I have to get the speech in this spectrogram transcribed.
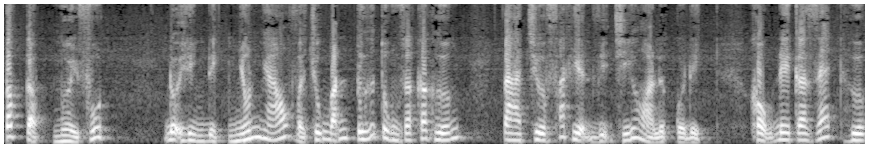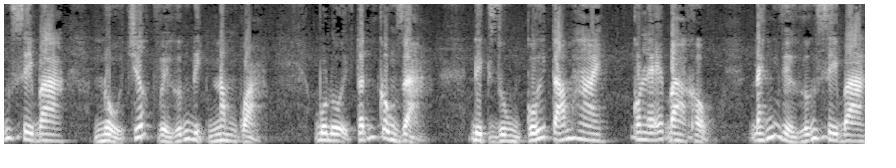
Tốc tập 10 phút, đội hình địch nhốn nháo và chúng bắn tứ tung ra các hướng. Ta chưa phát hiện vị trí hỏa lực của địch. Khẩu DKZ hướng C3 nổ trước về hướng địch 5 quả. Bộ đội tấn công giả, địch dùng cối 82, có lẽ 3 khẩu, đánh về hướng C3.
